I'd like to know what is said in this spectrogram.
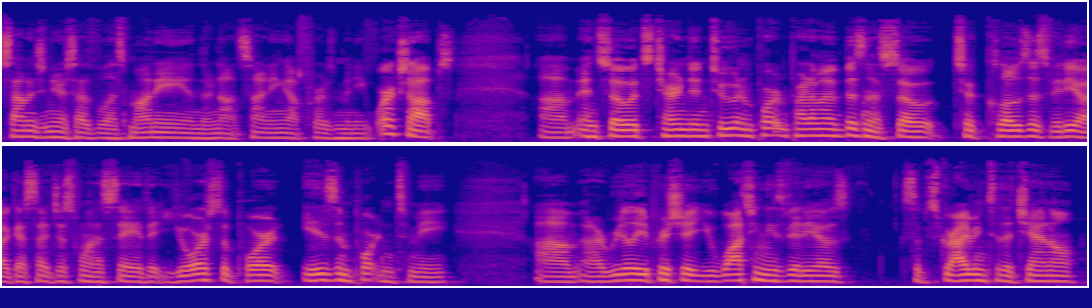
sound engineers have less money and they're not signing up for as many workshops. Um, and so it's turned into an important part of my business. So to close this video, I guess I just want to say that your support is important to me. Um, and I really appreciate you watching these videos, subscribing to the channel,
